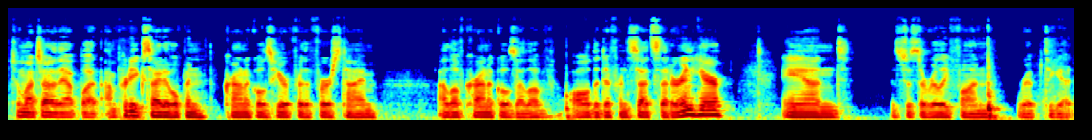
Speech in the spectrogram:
too much out of that, but I'm pretty excited to open Chronicles here for the first time. I love Chronicles. I love all the different sets that are in here, and it's just a really fun rip to get.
